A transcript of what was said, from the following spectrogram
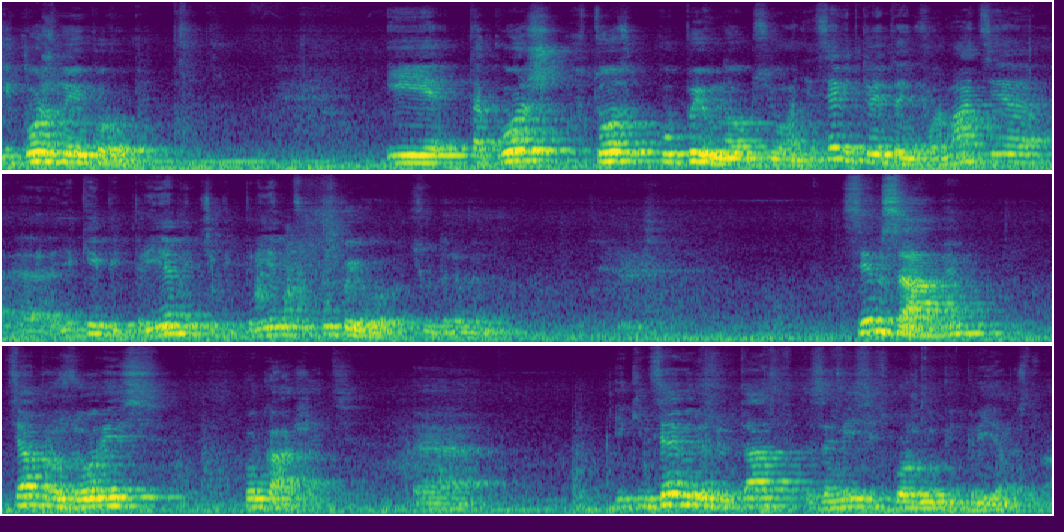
І кожної породи. І також хто купив на аукціоні. Це відкрита інформація, е, який підприємець чи підприємець купило цю деревину. Цим самим ця прозорість покажуть е, і кінцевий результат за місяць кожного підприємства.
